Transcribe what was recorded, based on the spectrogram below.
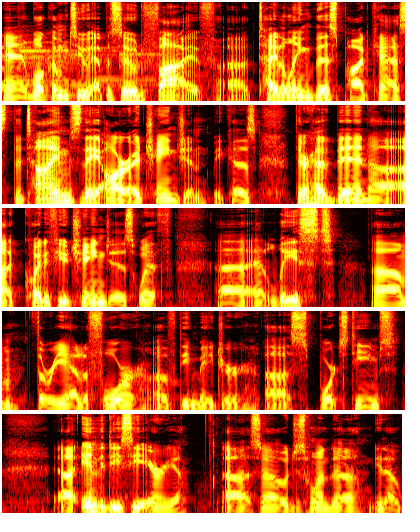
and welcome to episode five, uh, titling this podcast "The Times They Are a Changin'," because there have been uh, uh, quite a few changes with uh, at least um, three out of four of the major uh, sports teams uh, in the DC area. Uh, so just wanted to, you know,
